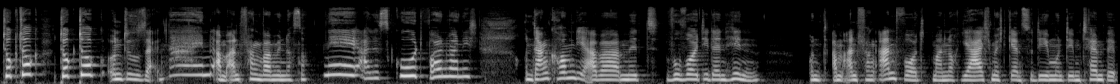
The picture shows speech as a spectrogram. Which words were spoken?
tuk, tuk, tuk, tuk. Und du sagst, nein, am Anfang waren wir noch so, nee, alles gut, wollen wir nicht. Und dann kommen die aber mit, wo wollt ihr denn hin? Und am Anfang antwortet man noch, ja, ich möchte gern zu dem und dem Tempel.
